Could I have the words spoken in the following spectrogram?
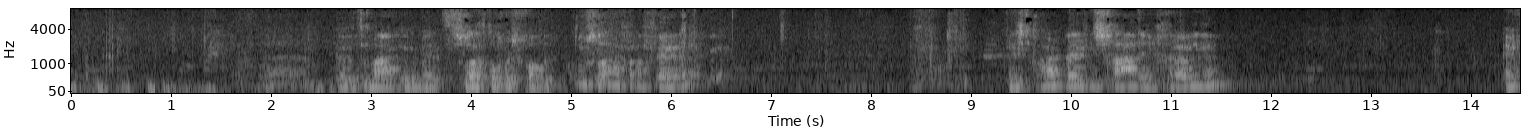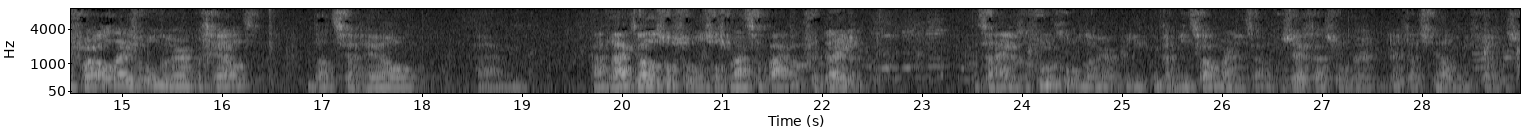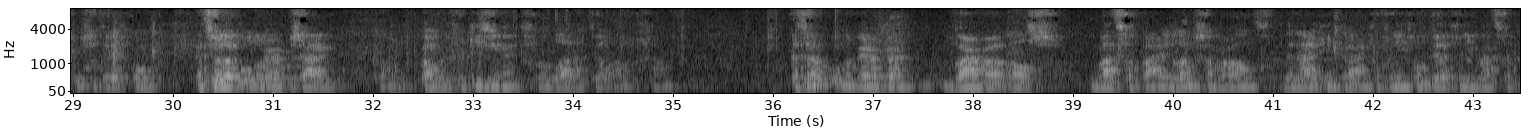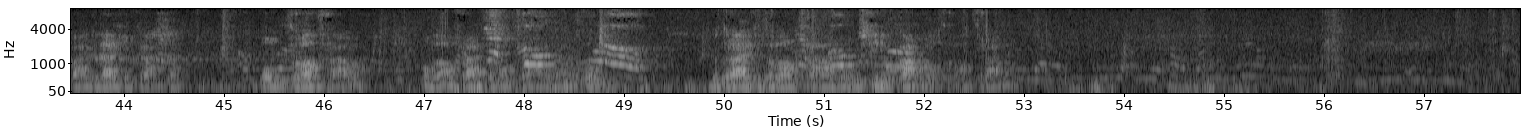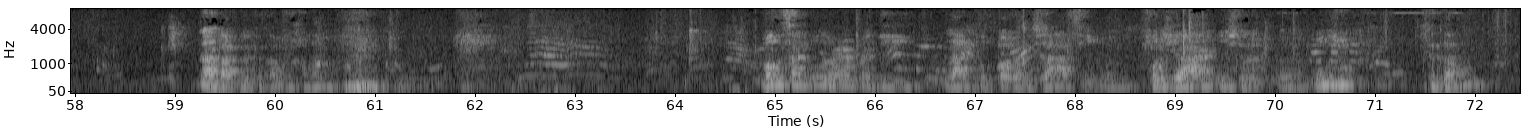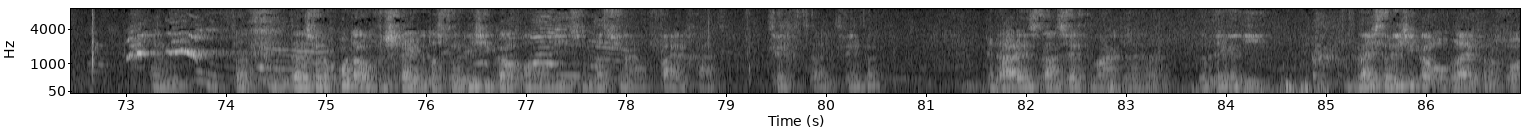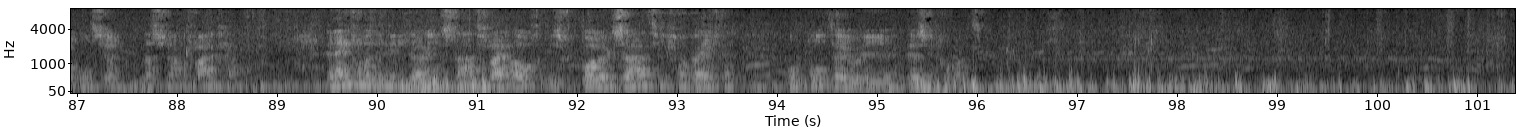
we hebben te maken met slachtoffers van de toeslagenaffaire. Uh, er is aardbevingsschade in Groningen. En voor al deze onderwerpen geldt dat ze heel um, het lijkt wel alsof ze ons als maatschappij ook verdelen. Het zijn hele gevoelige onderwerpen, je kunt daar niet zomaar iets over zeggen zonder dat je al snel in een felle discussie terechtkomt. Het zullen ook onderwerpen zijn waar de komende verkiezingen voor een belangrijk deel over gaan. Het zijn ook onderwerpen waar we als maatschappij langzamerhand de neiging krijgen, of in ieder geval een deel van die maatschappij de neiging krijgen om te wantrouwen. Om de overheid te wantrouwen, om bedrijven te wantrouwen, of misschien elkaar wel te wantrouwen. Nou, daar wil ik het over gaan. Want het zijn onderwerpen die leiden tot polarisatie. En vorig jaar is er uh, onderzoek gedaan. En daar is een rapport over verschenen, dat is de risicoanalyse nationale veiligheid 2022. En daarin staan zeg maar de, de dingen die het meeste risico opleveren voor onze nationale veiligheid. En een van de dingen die daarin staat, vrij hoog, is polarisatie vanwege complottheorieën en desinformatie.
